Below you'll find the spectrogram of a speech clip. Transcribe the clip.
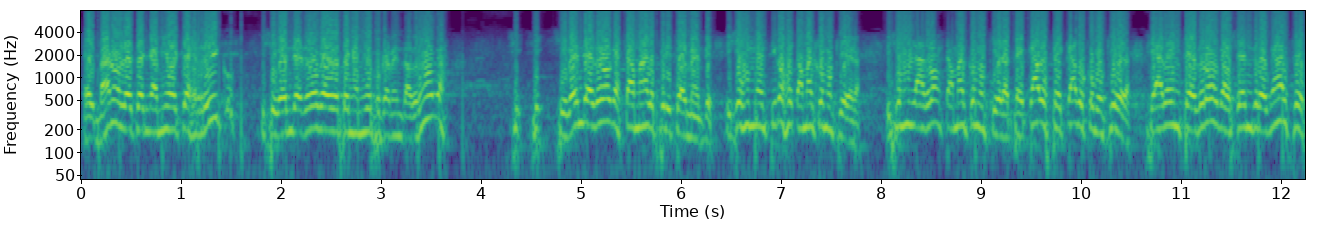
Hermano, le tenga miedo que es rico. Y si vende droga, le tenga miedo porque venda droga. Si, si, vende droga, está mal espiritualmente. Y si es un mentiroso, está mal como quiera. Y si es un ladrón, está mal como quiera. Pecado es pecado como quiera. Sea vende droga, o sea endrogarse,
